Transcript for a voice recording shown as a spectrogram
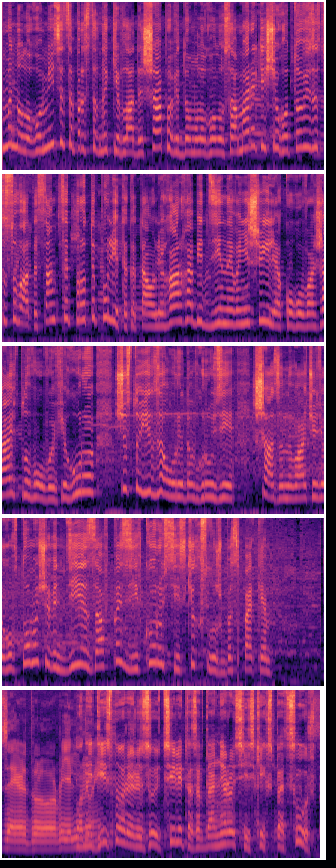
Минулого місяця представники влади США повідомили Голосу Америки, що готові застосувати санкції проти політики та олігарха Бідзіни Венішвілі, якого вважають впливовою фігурою, що стоїть за урядом в Грузії. США звинувачують його в тому, що він діє за вказівкою російських служб безпеки. Вони дійсно реалізують цілі та завдання російських спецслужб.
